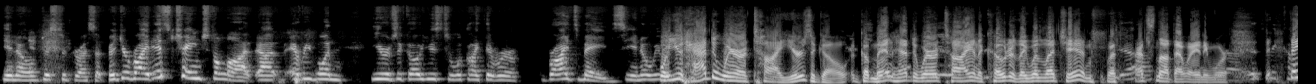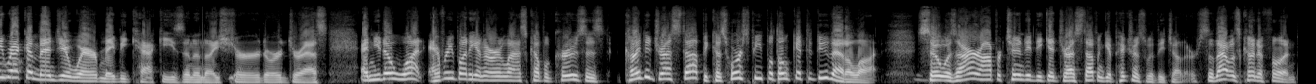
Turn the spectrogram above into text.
you know, just to dress up. But you're right; it's changed a lot. Uh, everyone years ago used to look like they were bridesmaids. You know, we well, you had to wear a tie years ago. Men had to wear a tie and a coat, or they wouldn't let you in. But yeah. that's not that way anymore. Yeah, they recommend you wear maybe khakis and a nice shirt or a dress. And you know what? Everybody in our last couple cruises kind of dressed up because horse people don't get to do that a lot. So it was our opportunity to get dressed up and get pictures with each other. So that was kind of fun.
